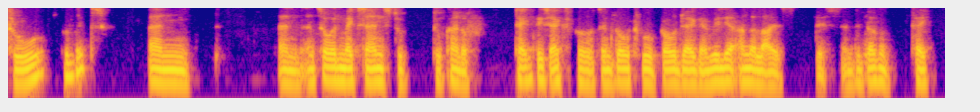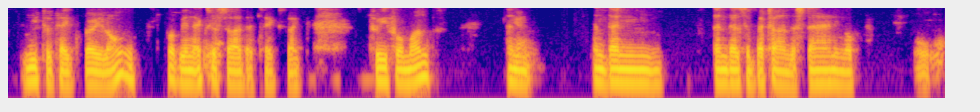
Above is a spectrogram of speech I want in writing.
through a bit, and and and so it makes sense to to kind of take these experts and go through a project and really analyze this. And it doesn't take need to take very long. It's probably an exercise yeah. that takes like three four months, and yeah. and then then there's a better understanding of, of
